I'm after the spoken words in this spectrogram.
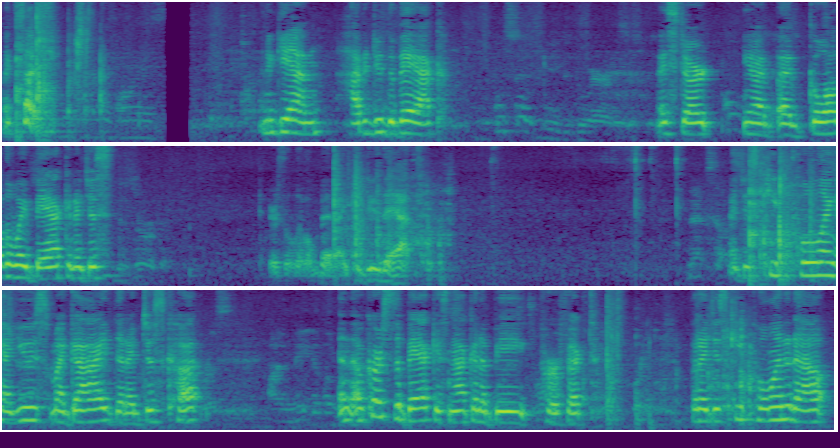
like such and again how to do the back I start you know I, I go all the way back and I just there's a little bit I can do that I just keep pulling. I use my guide that I just cut. And of course the back is not going to be perfect. But I just keep pulling it out.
